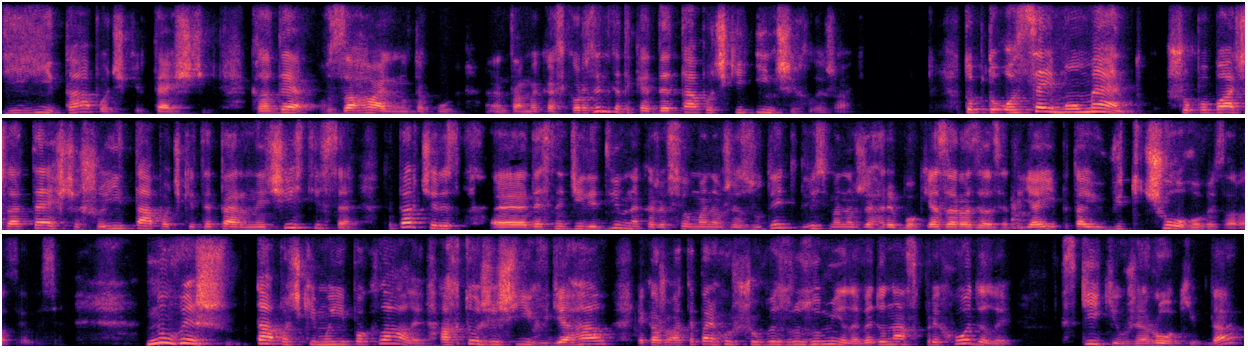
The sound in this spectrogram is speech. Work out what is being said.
її тапочки, тещі, кладе в загальну таку, е, там якась корзинка, така, де тапочки інших лежать. Тобто, оцей момент, що побачила теща, що її тапочки тепер не чисті, все, тепер через е, десь неділі-дві вона каже, все, в мене вже зудить, дивись, в мене вже грибок, я заразилася. Я її питаю, від чого ви заразилися? Ну, ви ж тапочки мої поклали, а хто ж їх вдягав? Я кажу, а тепер хочу, щоб ви зрозуміли, ви до нас приходили скільки вже років, да?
